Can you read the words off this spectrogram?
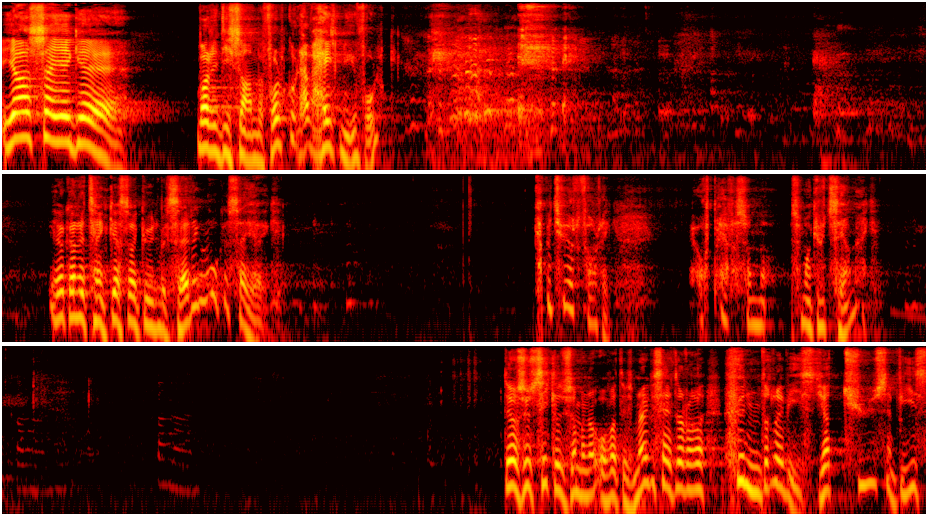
Ja, sier jeg. Eh, var det de samme folka? Det var helt nye folk. Ja, Kan det tenkes at Gud vil se deg noe, sier jeg. Hva betyr det for deg? Jeg opplever som, som at Gud ser meg. Det høres sikkert ut som en overdrivelse, men jeg vil si at det er hundrevis, ja tusenvis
